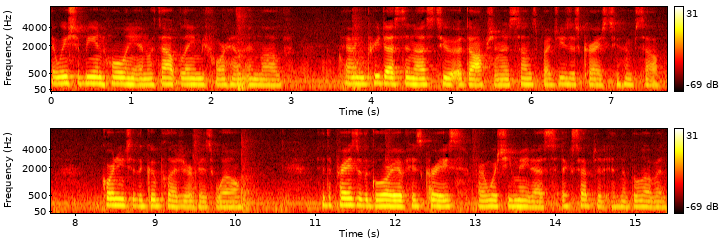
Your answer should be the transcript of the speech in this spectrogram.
that we should be in holy and without blame before him in love having predestined us to adoption as sons by Jesus Christ to himself, according to the good pleasure of his will, to the praise of the glory of his grace, by which he made us accepted in the beloved.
